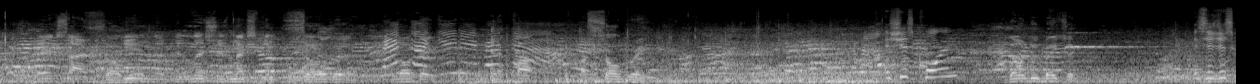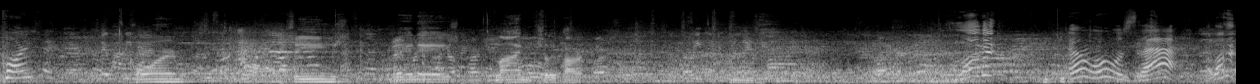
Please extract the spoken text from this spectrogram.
Very excited So for eating the delicious Mexican food. So good. Elotes and the pop are so great. It's just corn? Don't do basic. Is it just corn? Corn, cheese, mayonnaise, lime, chili powder. Love it. Oh, what was that? I love it.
